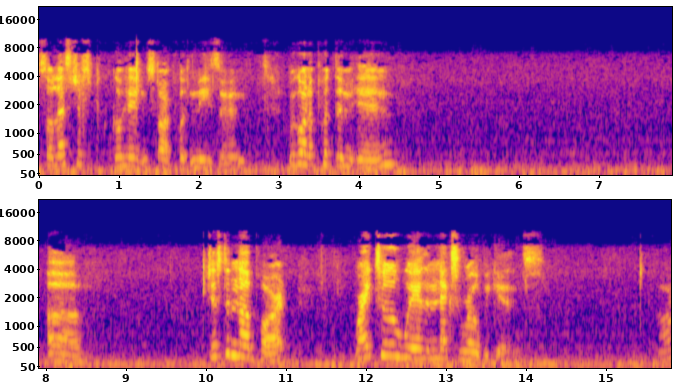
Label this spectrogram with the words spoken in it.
So let's just go ahead and start putting these in. We're going to put them in uh, just the nub part right to where the next row begins. All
